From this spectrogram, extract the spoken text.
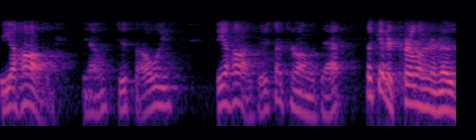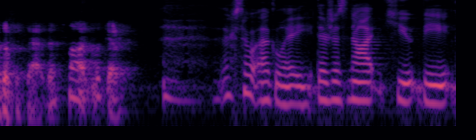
Be a hog. You know, just always be a hog. There's nothing wrong with that. Look at her curling her nose up at that. That's not, look at her. They're so ugly. They're just not cute, be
